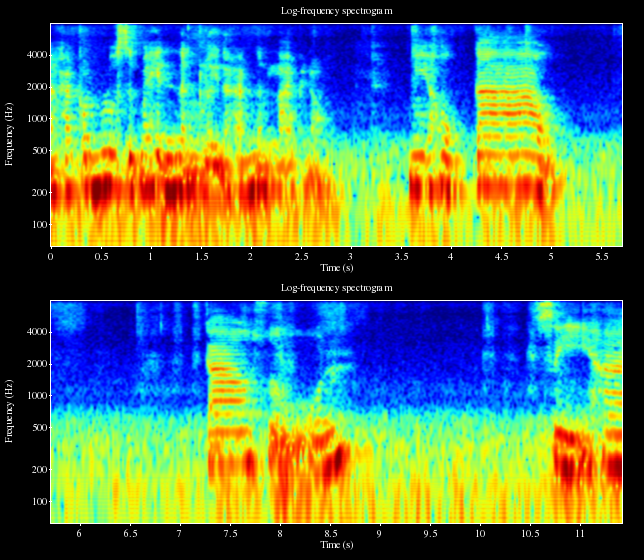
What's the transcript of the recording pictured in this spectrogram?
นะคะ ก็รู้สึกไม่เห็น 1 เลยนะคะ เงินลายพี่น้อง มี 6 9เก้าศูนย์สี่ห้า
